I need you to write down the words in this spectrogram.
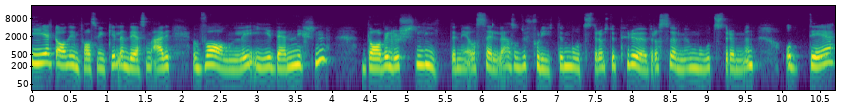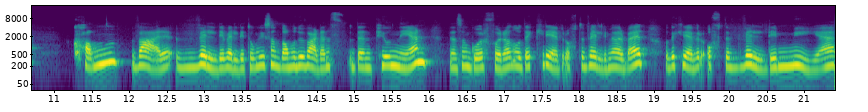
helt annen innfallsvinkel enn det som er vanlig i den nisjen, da vil du slite med å selge. Altså Du flyter motstrøms, du prøver å svømme mot strømmen. Og det kan være veldig veldig tung. Da må du være den, den, pioneren, den som går foran. Og det krever ofte veldig mye arbeid, og det krever ofte veldig mye,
